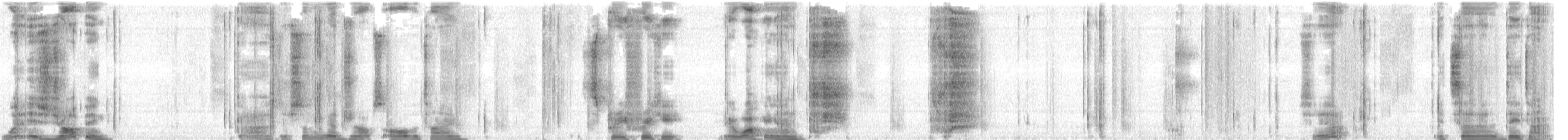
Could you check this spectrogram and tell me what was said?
What is dropping? God, there's something that drops all the time. It's pretty freaky. You're walking and So yeah, it's uh, daytime.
